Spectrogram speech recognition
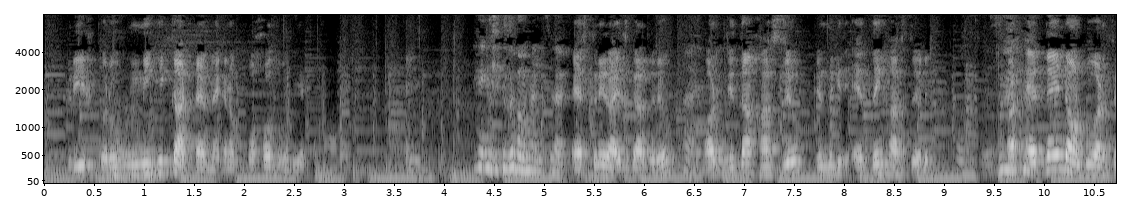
ਤਾਰੀਫ ਕਰੋ ਉਨੀ ਹੀ ਘੱਟ ਹੈ। ਮੈਂ ਕਹਿੰਦਾ ਬਹੁਤ ਵਧੀਆ ਕਮਾ ਰਹੀ thank you so much sir ਇਸ ਤਰ੍ਹਾਂ ਰਾਈਜ਼ ਕਰਦੇ ਰਹੋ। ਔਰ ਜਿੱਦਾਂ ਹੱਸਦੇ ਹੋ ਜ਼ਿੰਦਗੀ 'ਚ ਇਦਾਂ ਹੀ ਹੱਸਦੇ ਰਹੋ। ਔਰ ਇਦਾਂ ਹੀ ਡਾਊਨ ਟੂ ਅਰਥ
